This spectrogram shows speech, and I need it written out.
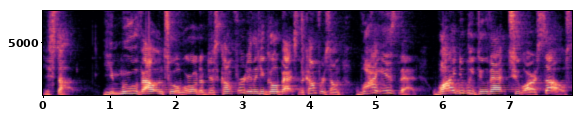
you stop. You move out into a world of discomfort and then you go back to the comfort zone. Why is that? Why do we do that to ourselves?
